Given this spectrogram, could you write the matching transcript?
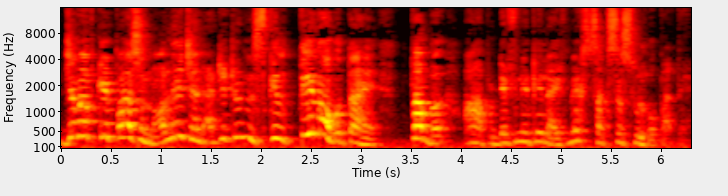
जब आपके पास नॉलेज एंड एटीट्यूड स्किल तीनों होता है, तब आप डेफिनेटली लाइफ में सक्सेसफुल हो पाते हैं।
